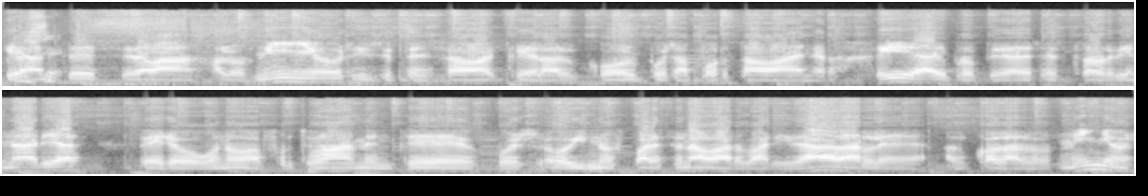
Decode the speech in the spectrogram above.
que antes se daba a los niños y se pensaba que el alcohol pues aportaba energía y propiedades extraordinarias, pero bueno, afortunadamente pues hoy nos parece una barbaridad darle alcohol a los niños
